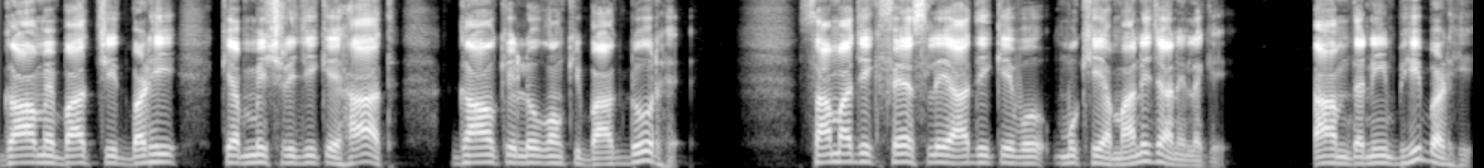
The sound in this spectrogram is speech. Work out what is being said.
गाँव में बातचीत बढ़ी कि अब मिश्र जी के हाथ गाँव के लोगों की बागडोर है। सामाजिक फैसले आदि के वो मुखिया माने जाने लगे। आमदनी भी बढ़ी।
